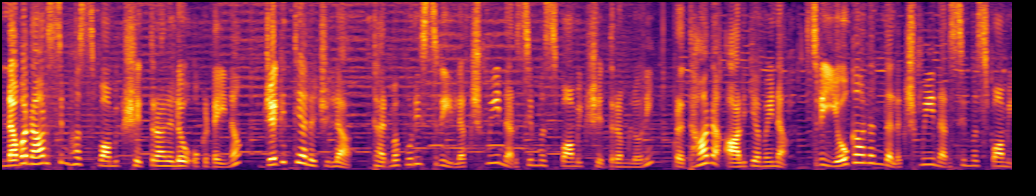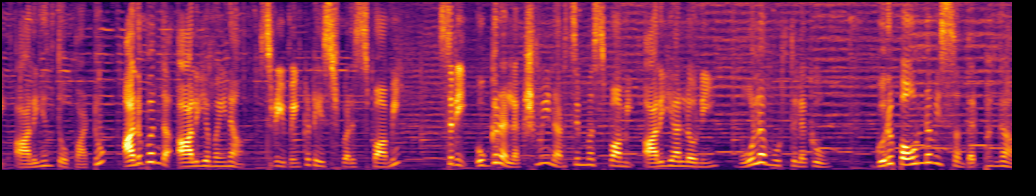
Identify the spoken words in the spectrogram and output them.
నవనరసింహస్వామి క్షేత్రాలలో ఒకటైన జగిత్యాల జిల్లా ధర్మపురి శ్రీ లక్ష్మీ నరసింహస్వామి క్షేత్రంలోని ప్రధాన ఆలయమైన శ్రీ యోగానంద లక్ష్మీ నరసింహస్వామి ఆలయంతో పాటు అనుబంధ ఆలయమైన శ్రీ వెంకటేశ్వర స్వామి శ్రీ ఉగ్ర లక్ష్మీ నరసింహస్వామి ఆలయాల్లోని మూలమూర్తులకు గురు పౌర్ణమి సందర్భంగా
